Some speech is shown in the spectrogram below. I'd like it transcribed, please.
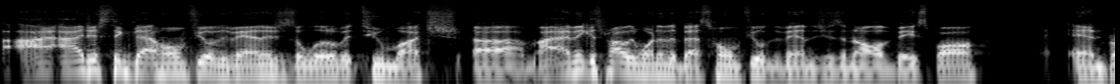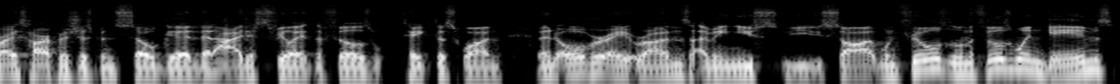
I, I just think that home field advantage is a little bit too much. Um, I I think it's probably one of the best home field advantages in all of baseball. And Bryce Harper's just been so good that I just feel like the Phils take this one. And then over eight runs. I mean, you you saw it when Phils when the Phils win games,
